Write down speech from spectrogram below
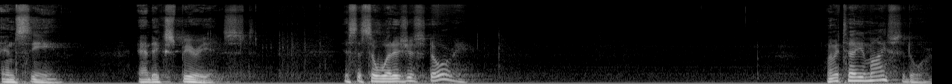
and seen and experienced. It's, so, what is your story? Let me tell you my story.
